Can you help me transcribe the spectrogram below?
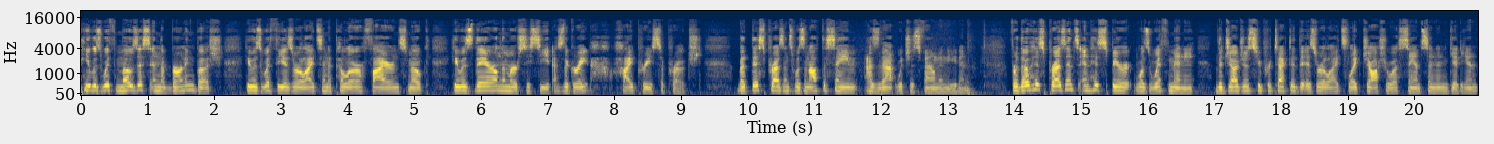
He was with Moses in the burning bush. He was with the Israelites in a pillar of fire and smoke. He was there on the mercy seat as the great high priest approached. But this presence was not the same as that which is found in Eden. For though his presence and his spirit was with many, the judges who protected the Israelites like Joshua, Samson, and Gideon,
